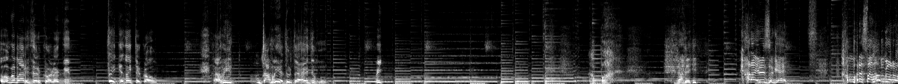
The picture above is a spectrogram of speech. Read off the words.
আমাকে বাড়ি তোর করে দিন থেকে দইতে কও। আমি জামাইয়া তোর দেখাই দেবো। রানী খারাই রয়েছো কেন আব্বারে সালাম করো।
